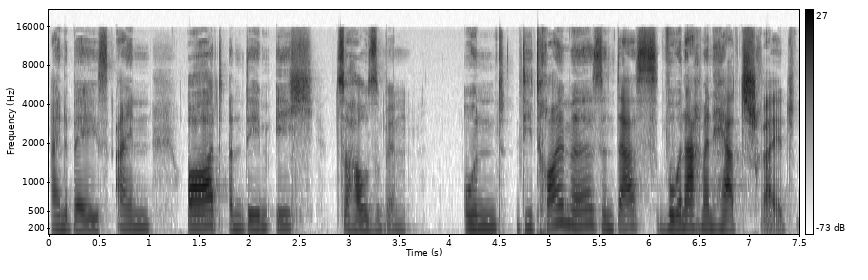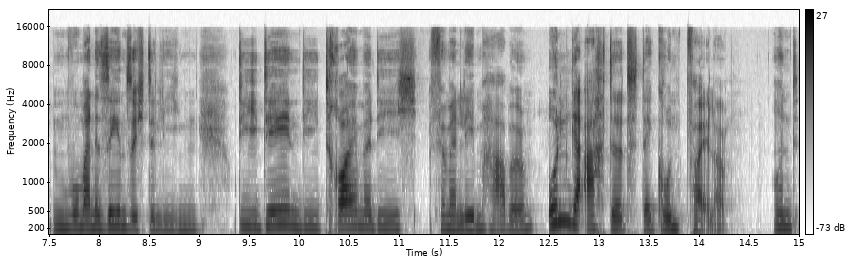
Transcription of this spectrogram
eine Base, einen Ort, an dem ich zu Hause bin. Und die Träume sind das, wonach mein Herz schreit, wo meine Sehnsüchte liegen, die Ideen, die Träume, die ich für mein Leben habe, ungeachtet der Grundpfeiler. Und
